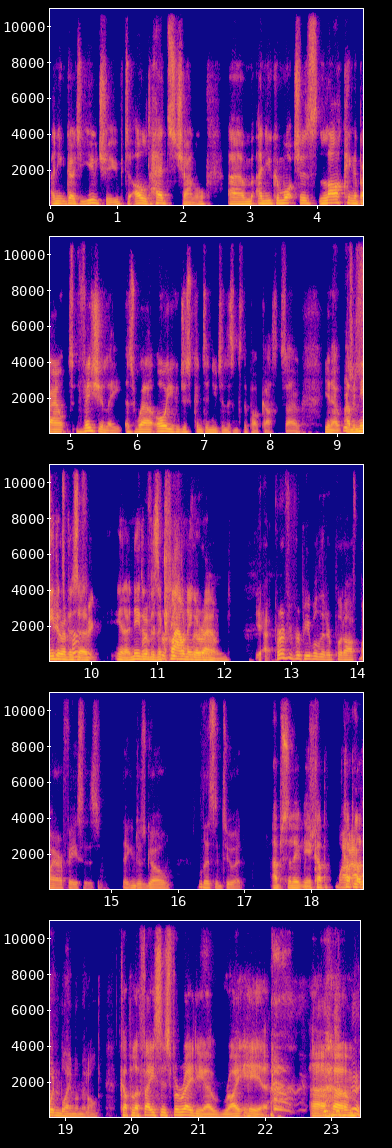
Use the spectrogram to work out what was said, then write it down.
and you can go to YouTube to Old Heads channel, um, and you can watch us larking about visually as well, or you can just continue to listen to the podcast. So you know, Which I mean, is- neither of us are you know, neither of us are Perfect clowning are- around. Yeah, perfect for people that are put off by our faces. They can just go listen to it. Absolutely, a couple, Well, couple I of wouldn't blame them at all. A couple of faces for radio right here. um,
